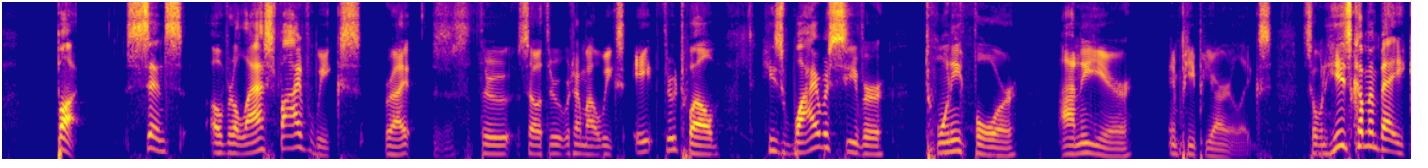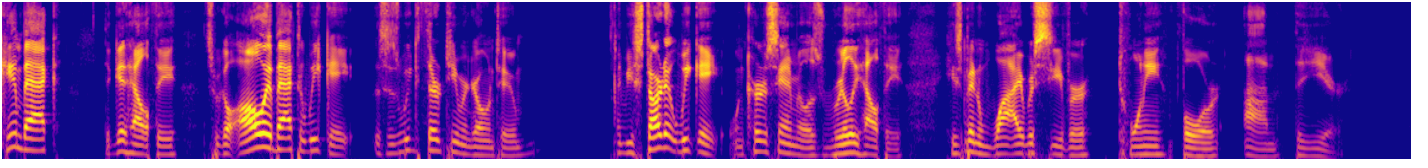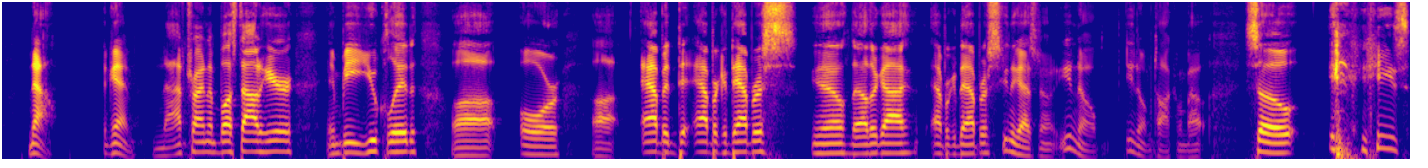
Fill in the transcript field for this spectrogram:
But since over the last five weeks, right, through so through we're talking about weeks eight through 12, he's wide receiver 24 on the year in PPR leagues. So when he's coming back, he came back to get healthy. So we go all the way back to week eight. This is week 13 we're going to. If you start at week eight, when Curtis Samuel is really healthy, he's been wide receiver 24 on the year. Now, again, not trying to bust out here and be Euclid uh, or uh, Abad- Abracadabras, you know, the other guy, Abracadabras. You guys know, you know, you know I'm talking about. So he's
